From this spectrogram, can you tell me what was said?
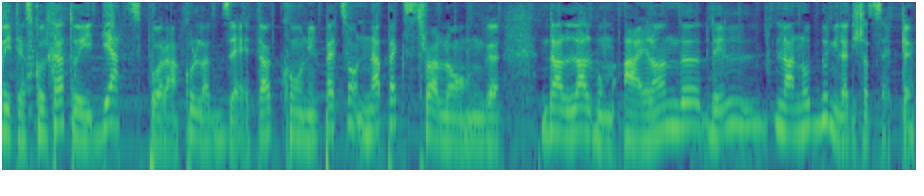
Avete ascoltato i Diaspora con la Z con il pezzo Nap Extra Long dall'album Island dell'anno 2017.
